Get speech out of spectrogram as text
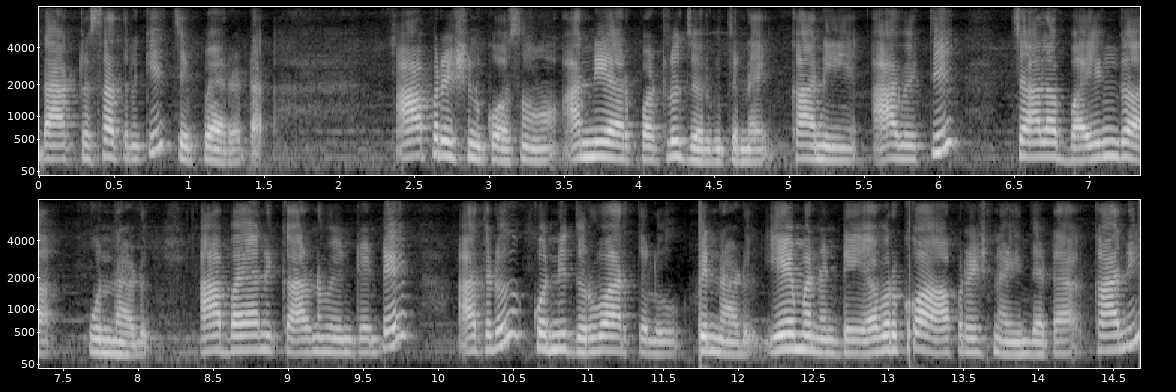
డాక్టర్స్ అతనికి చెప్పారట. ఆపరేషన్ కోసం అన్ని ఏర్పాట్లు జరుగుతున్నాయి. కానీ ఆ వ్యక్తి చాలా భయంగా ఉన్నాడు. ఆ భయానికి కారణం ఏంటంటే అతడు కొన్ని దుర్వార్తలు విన్నాడు. ఏమనంటే ఎవరికో ఆపరేషన్ అయిందట కానీ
